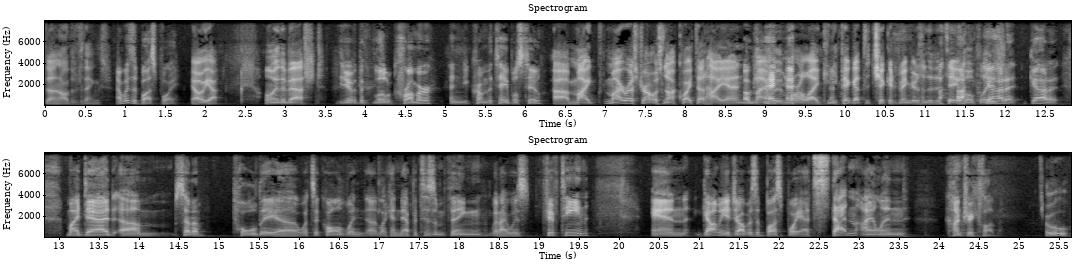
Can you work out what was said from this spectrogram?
done other things. I was a busboy. Oh yeah, only the best. Did you have the little crummer and you crumb the tables too? Uh, my my restaurant was not quite that high end. Okay. Mine was more like, can you pick up the chicken fingers under the table, please? Got it. Got it. My dad um, sort of pulled a uh, what's it called when uh, like a nepotism thing when I was 15, and got me a job as a busboy at Staten Island Country Club, Ooh,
